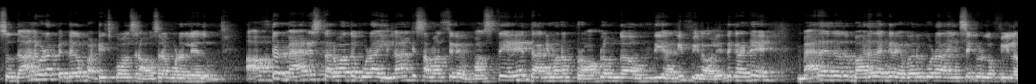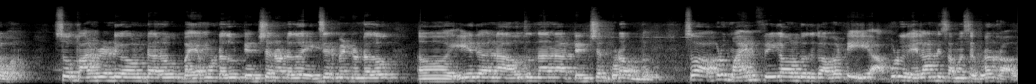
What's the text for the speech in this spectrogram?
సో దాన్ని కూడా పెద్దగా పట్టించుకోవాల్సిన అవసరం కూడా లేదు. ఆఫ్టర్ మ్యారేజ్ తర్వాత కూడా ఇలాంటి సమస్యలు వస్తేనే దాన్ని మనం ప్రాబ్లంగా ఉంది అని ఫీల్ అవ్వాలి. ఎందుకంటే మ్యారేజ్ అయిన తర్వాత భార్య దగ్గర ఎవరు కూడా ఇన్సెక్యూర్గా ఫీల్ అవ్వరు. సో కాన్ఫిడెంట్గా ఉంటారు భయం ఉండదు టెన్షన్ ఉండదు ఎక్సైట్మెంట్ ఉండదు ఏదైనా అవుతుందా అవుతుందన్న టెన్షన్ కూడా ఉండదు. సో అప్పుడు మైండ్ ఫ్రీగా ఉంటుంది కాబట్టి అప్పుడు ఎలాంటి సమస్యలు కూడా రావు.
